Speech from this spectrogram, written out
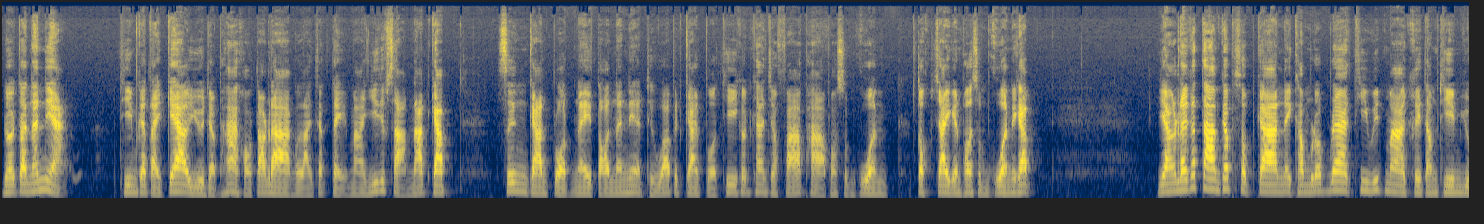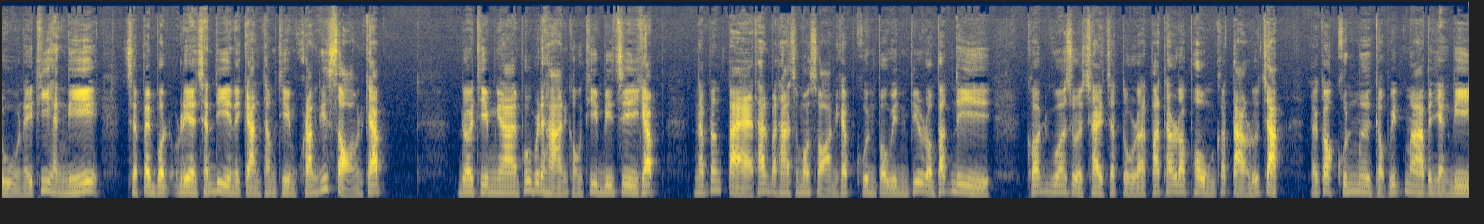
โดยตอนนั้นเนี่ยทีมกระต่ายแก้วอยู่อันดับ 5 ของตาราง หลังจากเตะมา 23 นัดครับ ซึ่งการปลดในตอนนั้นเนี่ยถือว่าเป็นการปลดที่ค่อนข้างจะฟ้าผ่าพอสมควร ตกใจกันพอสมควรนะครับ อย่างไรก็ตามครับประสบการณ์ในคำรบแรกที่วิทมาเคยทำทีมอยู่ในที่แห่งนี้ จะเป็นบทเรียนชั้นดีในการทำทีมครั้งที่2ครับโดยทีมงานผู้บริหารของทีม BG ครับนับตั้งแต่ท่านประธานสโมสรครับคุณประวินพิรมพักดีโค้ชงวนสุรชัยจตุรพัทรพงศ์ก็ต่างรู้จัก แล้วก็คุ้นมือกับวิทมาเป็นอย่างดี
